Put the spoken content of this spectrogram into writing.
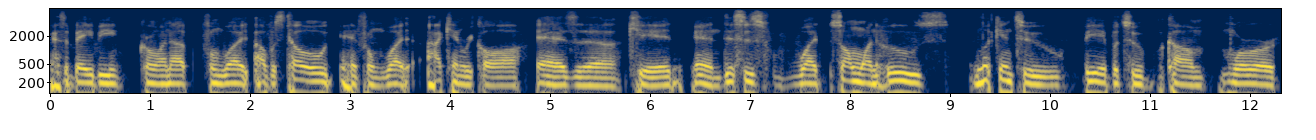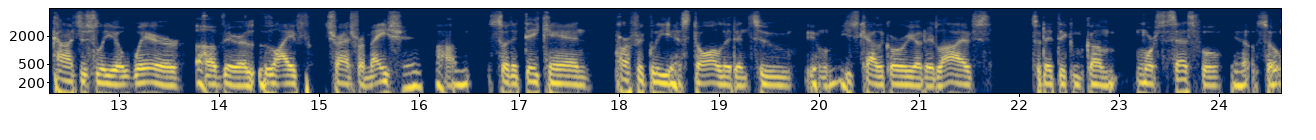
as a baby growing up from what I was told and from what I can recall as a kid. And this is what someone who's looking to be able to become more consciously aware of their life transformation um, so that they can perfectly install it into you know, each category of their lives so that they can become more successful you know so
